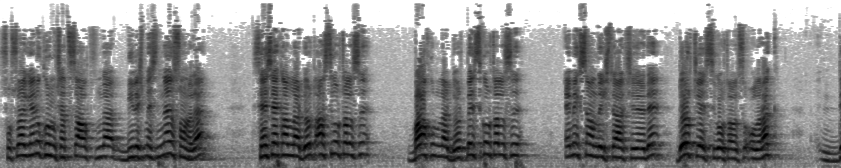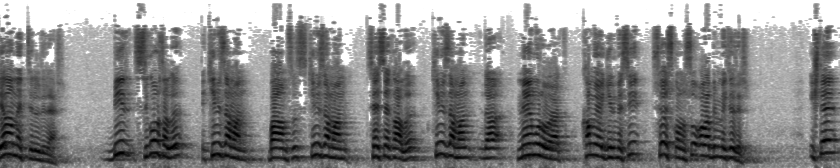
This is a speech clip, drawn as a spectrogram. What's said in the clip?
sosyal güvenlik kurumu çatısı altında birleşmesinden sonra da SSK'lılar 4A sigortalısı, Bağkurlular 4B sigortalısı, emek sandığı iştirakçileri de 4C sigortalısı olarak devam ettirildiler. Bir sigortalı e, kimi zaman bağımsız, kimi zaman SSK'lı, kimi zaman da memur olarak kamuya girmesi söz konusu olabilmektedir. İşte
